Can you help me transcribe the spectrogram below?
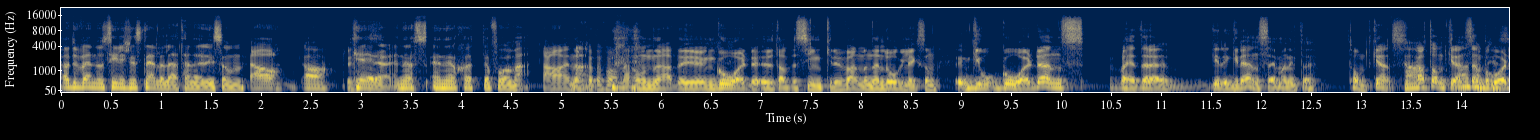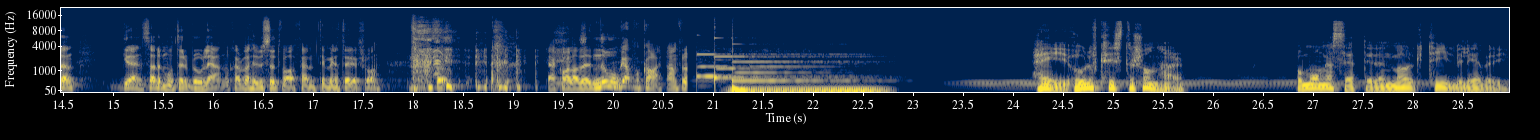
Ja, du var ändå tillräckligt snäll och lät henne liksom, Ja, ja okej då, en, östgöte får med. Ja, en ja. att få med. Hon hade ju en gård utanför zinkgruvan men den låg liksom gå- gårdens, vad heter det, Gr- gräns säger man inte, tomtgräns. Ja. Ja, tomtgränsen Ja, på tomtgräns. gården gränsade mot Örebro län och själva huset var 50 meter ifrån. Så, jag kollade noga på kartan. För Hej, Ulf Kristersson här. På många sätt är det en mörk tid vi lever i.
